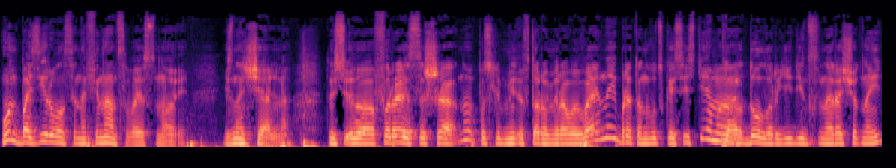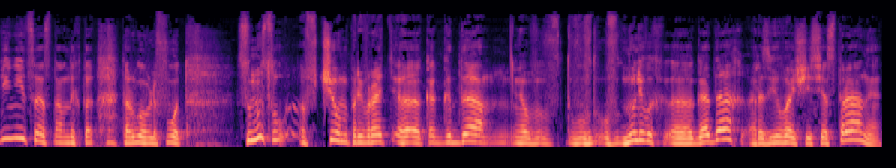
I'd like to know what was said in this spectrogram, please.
он базировался на финансовой основе изначально. То есть э, ФРС США, ну, после Второй мировой войны, Бреттон-Вудская система, да. доллар единственная расчетная единица основных торговли, вот, Смысл в чем преврат... Э, когда в, в, в нулевых э, годах развивающиеся страны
